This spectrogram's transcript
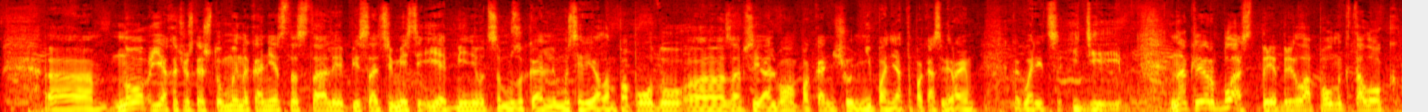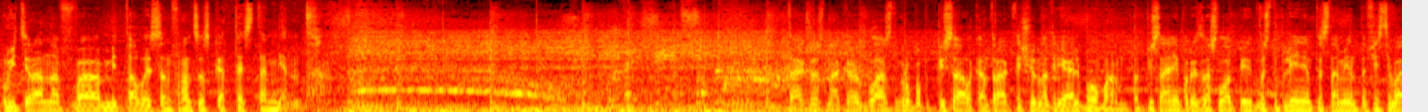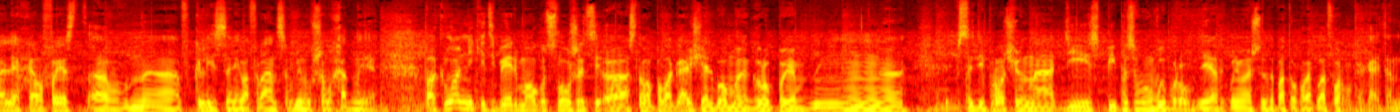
Э, Но я хочу сказать, что мы наконец-то стали писать вместе и обмениваться музыкальным материалом. По поводу э, записи альбома пока ничего не понятно. Пока собираем, как говорится, идеи. Nuclear Blast приобрела полный каталог ветеранов э, металла из Сан-Франциско «Тестамент». Также Knuckle Blast группа подписала контракт еще на три альбома. Подписание произошло перед выступлением Тестамент на фестивале Hellfest э, в, Клиссоне во Франции в минувшие выходные. Поклонники теперь могут слушать э, основополагающие альбомы группы, э, среди прочего, на DSP по своему выбору. Я так понимаю, что это потоковая платформа какая-то.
